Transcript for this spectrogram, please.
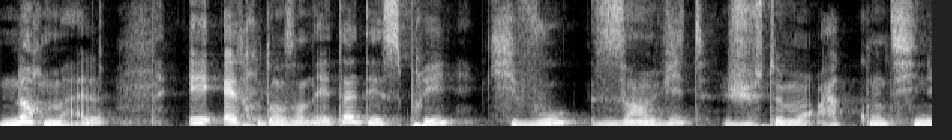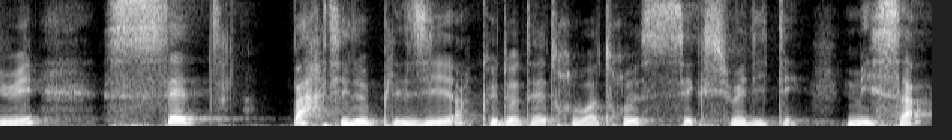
normal et être dans un état d'esprit qui vous invite justement à continuer cette partie de plaisir que doit être votre sexualité. Mais ça,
